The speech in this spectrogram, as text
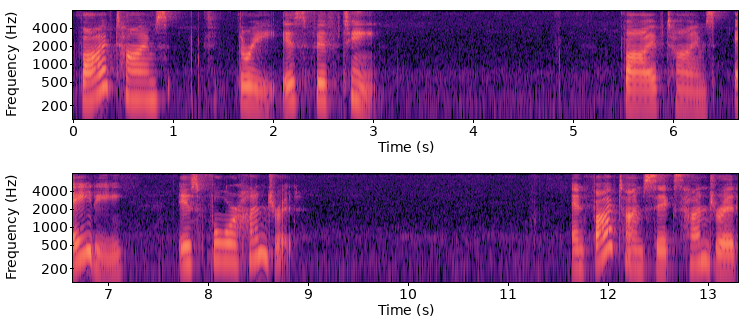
5 times 3 is 15. 5 times 80 is 400. And 5 times 600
